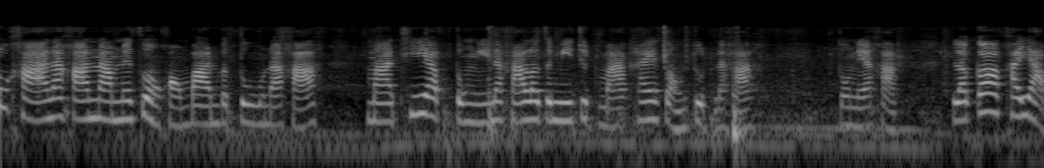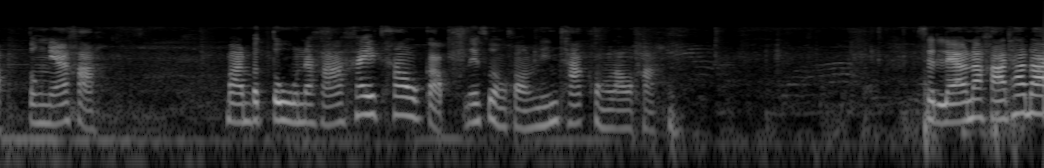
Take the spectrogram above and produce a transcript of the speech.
ลูกค้านะคะนำในส่วนของบานประตูนะคะ มาเทียบตรงนี้นะคะ เราจะมีจุดมาร์คให้สองจุดนะคะ ตรงนี้ค่ะ แล้วก็ขยับตรงนี้ค่ะ บานประตูนะคะ ให้เท่ากับในส่วนของลิ้นชักของเราค่ะ เสร็จแล้วนะคะ ถ้าได้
